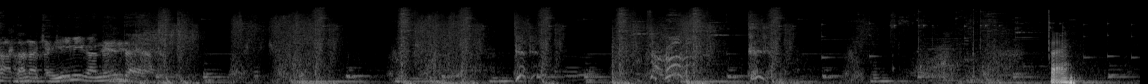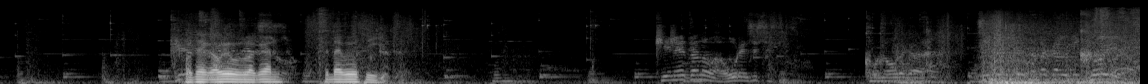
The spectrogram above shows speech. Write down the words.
勝たなきゃ意味がねえんだよ Tại Có thể có will là cái anh Trên đây will gì 決めたのは俺自身この俺が自分で戦うに来いよ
